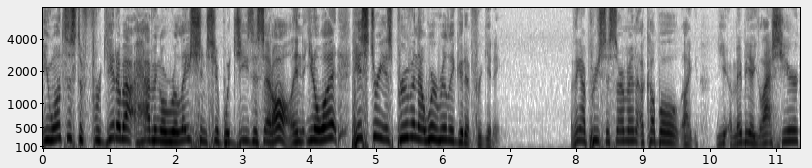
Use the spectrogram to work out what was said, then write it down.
He wants us to forget about having a relationship with Jesus at all. And you know what? History has proven that we're really good at forgetting. I think I preached a sermon a couple, like maybe last year,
